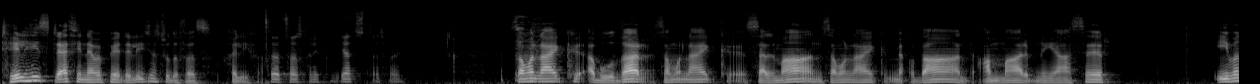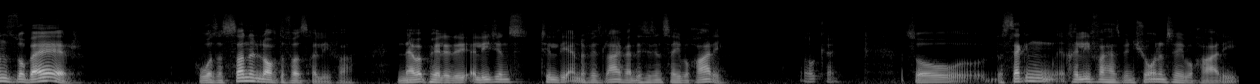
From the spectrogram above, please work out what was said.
Till his death, he never paid allegiance to the first Khalifa. The first Khalifa. Yes, that's right. Someone like Abu Dhar, someone like uh, Salman, someone like Miqdad, Ammar ibn Yasir, even Zubair, who was a son in law of the first Khalifa, never paid allegiance till the end of his life, and this is in Sahih Bukhari. Okay. So the second Khalifa has been shown in Sahih Bukhari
